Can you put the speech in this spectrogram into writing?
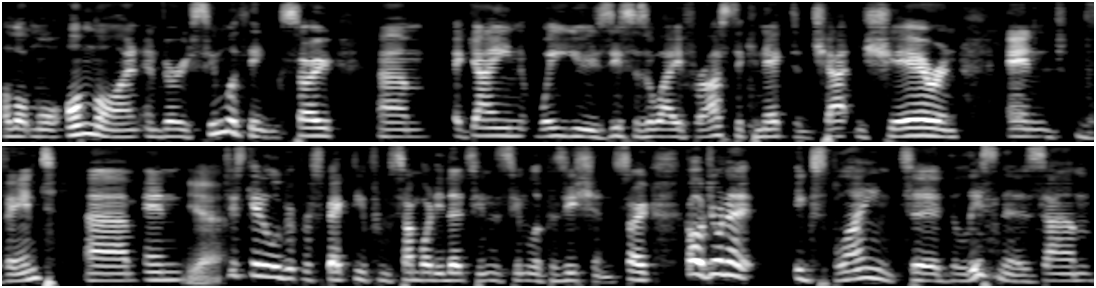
a lot more online and very similar things. So, um, again, we use this as a way for us to connect and chat and share and and vent um, and yeah just get a little bit of perspective from somebody that's in a similar position. So, Kyle, do you want to explain to the listeners um,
